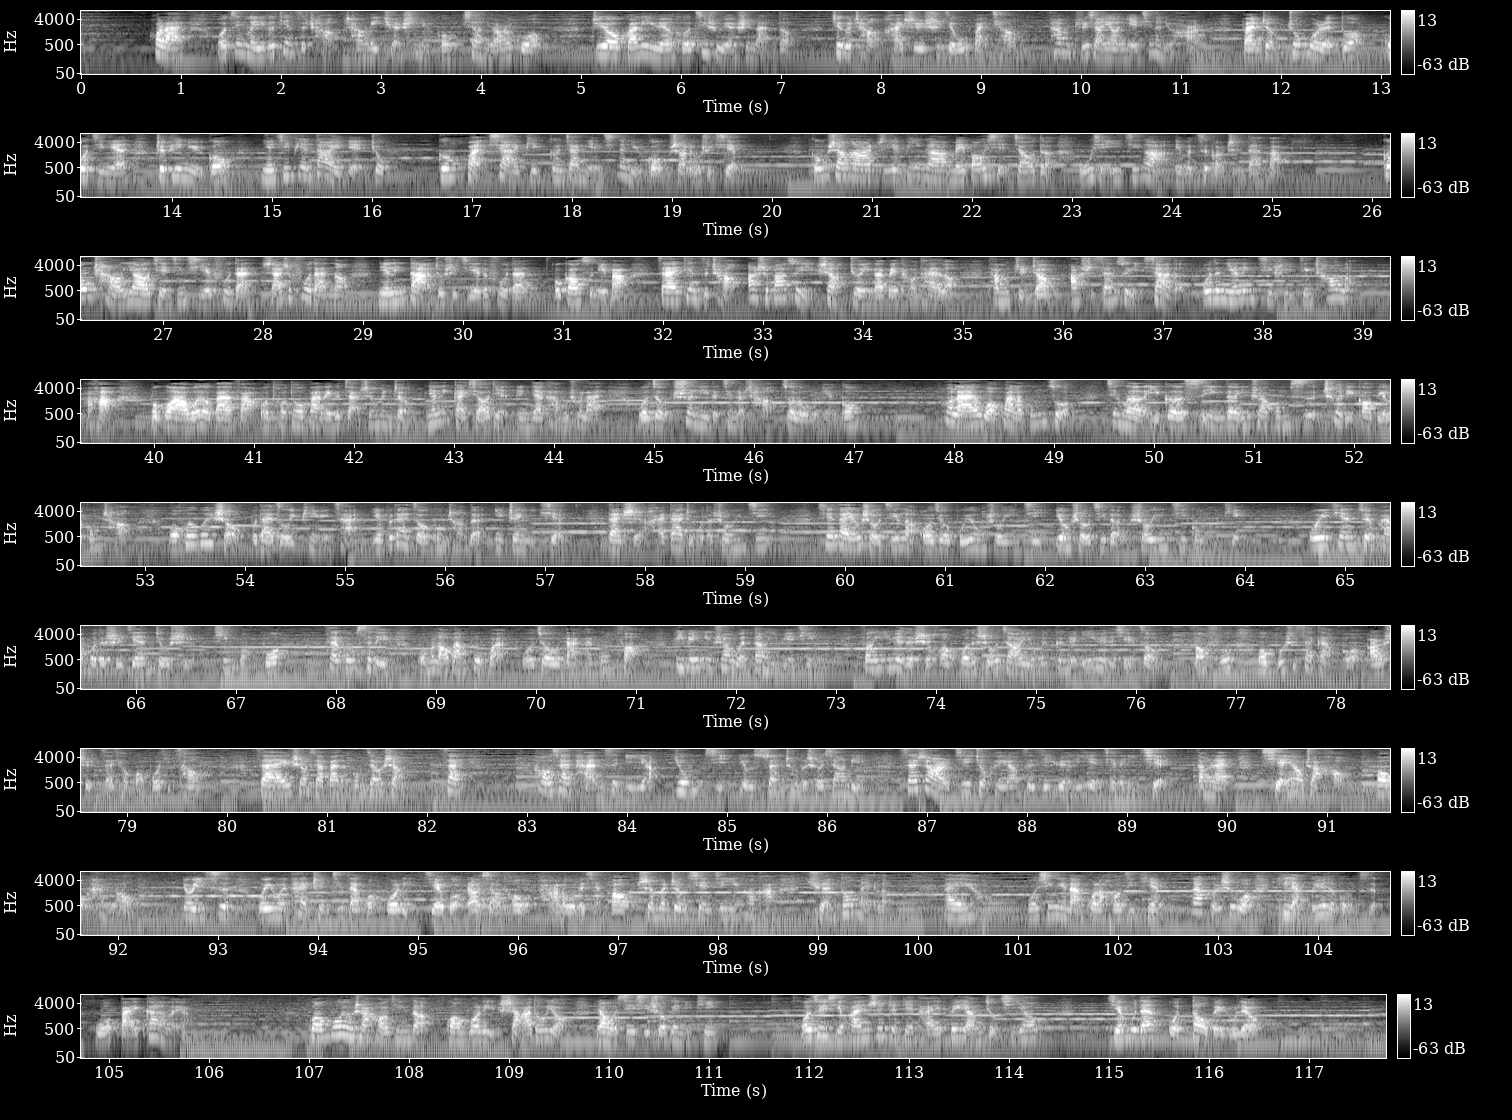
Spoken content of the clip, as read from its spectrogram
后来我进了一个电子厂，厂里全是女工，像女儿国，只有管理员和技术员是男的。这个厂还是世界五百强，他们只想要年轻的女孩，反正中国人多。过几年，这批女工年纪变大一点，就更换下一批更加年轻的女工上流水线。工伤啊，职业病啊，没保险交的五险一金啊，你们自个儿承担吧。工厂要减轻企业负担，啥是负担呢？年龄大就是企业的负担。我告诉你吧，在电子厂，二十八岁以上就应该被淘汰了，他们只招二十三岁以下的。我的年龄其实已经超了，哈哈。不过啊，我有办法，我偷偷办了一个假身份证，年龄改小点，人家看不出来，我就顺利的进了厂，做了五年工。后来我换了工作，进了一个私营的印刷公司，彻底告别了工厂。我挥挥手，不带走一片云彩，也不带走工厂的一针一线，但是还带着我的收音机。现在有手机了，我就不用收音机，用手机的收音机功能听。我一天最快活的时间就是听广播。在公司里，我们老板不管，我就打开功放，一边印刷文档一边听。放音乐的时候，我的手脚也会跟着音乐的节奏，仿佛我不是在干活，而是在跳广播体操。在上下班的公交上，在。泡菜坛子一样拥挤又酸臭的车厢里，塞上耳机就可以让自己远离眼前的一切。当然，钱要抓好，包看牢。有一次，我因为太沉浸在广播里，结果让小偷扒了我的钱包、身份证、现金、银行卡，全都没了。哎呦，我心里难过了好几天。那可是我一两个月的工资，活白干了呀！广播有啥好听的？广播里啥都有，让我细细说给你听。我最喜欢深圳电台飞扬九七幺，节目单我倒背如流。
